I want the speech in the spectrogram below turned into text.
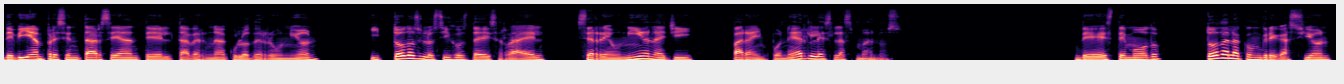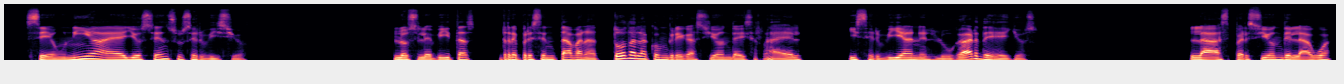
Debían presentarse ante el tabernáculo de reunión, y todos los hijos de Israel se reunían allí para imponerles las manos. De este modo, toda la congregación se unía a ellos en su servicio. Los levitas representaban a toda la congregación de Israel y servían en lugar de ellos. La aspersión del agua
